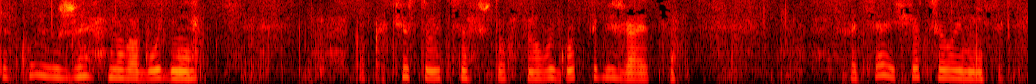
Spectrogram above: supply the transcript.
Такое уже новогоднее. Как чувствуется, что Новый год приближается. Хотя еще целый месяц.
